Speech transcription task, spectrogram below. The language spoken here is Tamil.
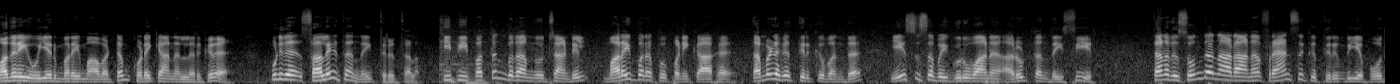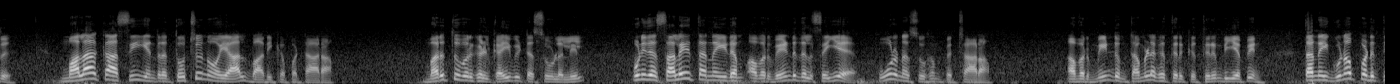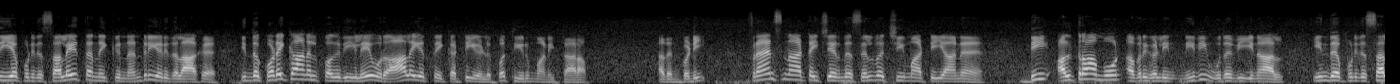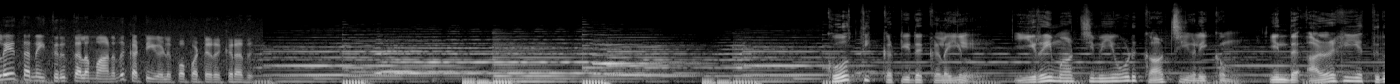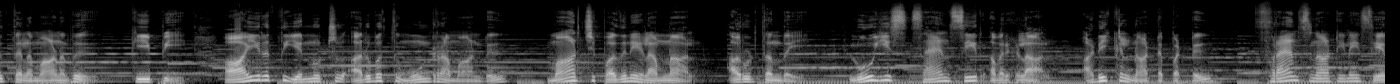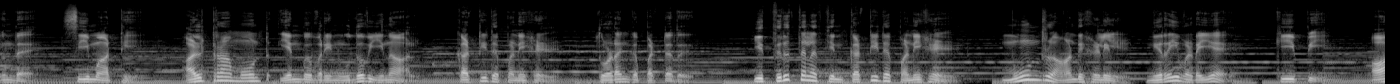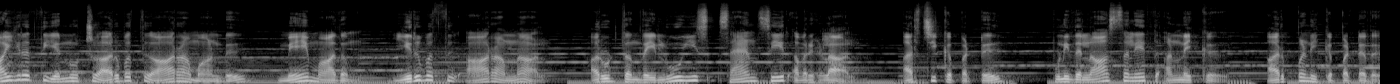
மதுரை உயர்மறை மாவட்டம் கொடைக்கானல்ல இருக்கிற புனித சலேதன்னை திருத்தலம். கிபி பத்தொன்பதாம் நூற்றாண்டில் மறைபரப்பு பணிக்காக தமிழகத்திற்கு வந்த இயேசு சபை குருவான அருட்தந்தை சீர் தனது சொந்த நாடான பிரான்சுக்கு திரும்பிய போது மலாகாசி என்ற தொற்று நோயால் பாதிக்கப்பட்டாராம். மருத்துவர்கள் கைவிட்ட சூழலில் புனித சலே தன்னையிடம் அவர் வேண்டுதல் செய்ய பூரண சுகம் பெற்றாராம். அவர் மீண்டும் தமிழகத்திற்கு திரும்பிய பின் தன்னை குணப்படுத்திய புனித சலே தன்னைக்கு நன்றி அறிதலாக இந்த கொடைக்கானல் பகுதியிலே ஒரு ஆலயத்தை கட்டி எழுப்ப தீர்மானித்தாராம். அதன்படி பிரான்ஸ் நாட்டைச் சேர்ந்த செல்வ சீமாட்டியான டி அல்ட்ராமோன் அவர்களின் நிதி உதவியினால் இந்த புனித சலே தன்னை திருத்தலமானது கட்டி எழுப்பப்பட்டிருக்கிறது. கோத்திக் கட்டிடக்கலையில் இறைமாட்சிமையோடு காட்சியளிக்கும் இந்த அழகிய திருத்தலமானது கிபி ஆயிரத்து எண்ணூற்று அறுபத்து மூன்றாம் ஆண்டு மார்ச் பதினேழாம் நாள். அருட்தந்தை லூயிஸ் சான்சீர் அவர்களால் அடிக்கல் நாட்டப்பட்டு பிரான்ஸ் நாட்டினை சேர்ந்த சீமாட்டி அல்ட்ராமோண்ட் என்பவரின் உதவியினால் கட்டிடப் பணிகள் தொடங்கப்பட்டது. இத்திருத்தலத்தின் கட்டிடப் பணிகள் மூன்று ஆண்டுகளில் நிறைவடைய கிபி ஆயிரத்து எண்ணூற்று அறுபத்து ஆறாம் ஆண்டு மே மாதம் இருபத்து ஆறாம் நாள் அருட்தந்தை லூயிஸ் சான்சீர் அவர்களால் அர்ச்சிக்கப்பட்டு புனித லாசலேத் அன்னைக்கு அர்ப்பணிக்கப்பட்டது.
